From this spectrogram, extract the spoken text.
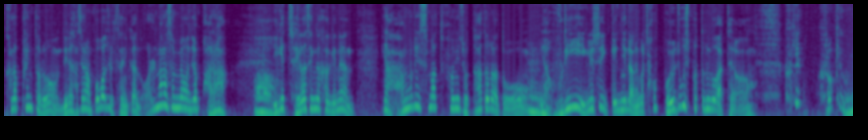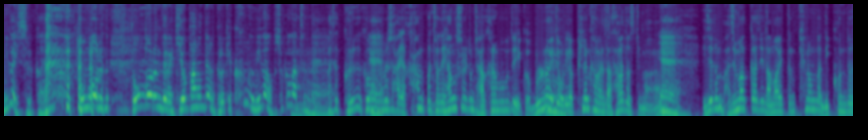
칼라 프린터로 니네 사진 한번 뽑아줄 테니까 얼마나 선명한지 좀 봐라. 어. 이게 제가 생각하기는 야 아무리 스마트폰이 좋다 하더라도 음. 야 우리 이길 수 있겠니라는 걸 자꾸 보여주고 싶었던 것 같아요. 그게 그렇게 의미가 있을까요? 돈 버는 돈 버는 데는 기업하는 데는 그렇게 큰 의미가 없을 것 같은데. 음. 하여튼 그러게 그거 예. 보면서 약간 한번 저는 향수를 좀 자극하는 부분도 있고 물론 음. 이제 우리가 필름 카메라 다 사라졌지만 예. 이제는 마지막까지 남아있던 캐논과 니콘도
